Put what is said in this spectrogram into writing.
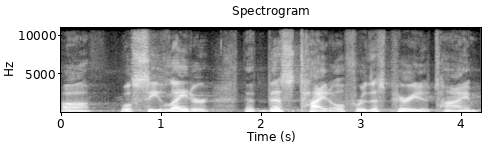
Uh, we'll see later that this title for this period of time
